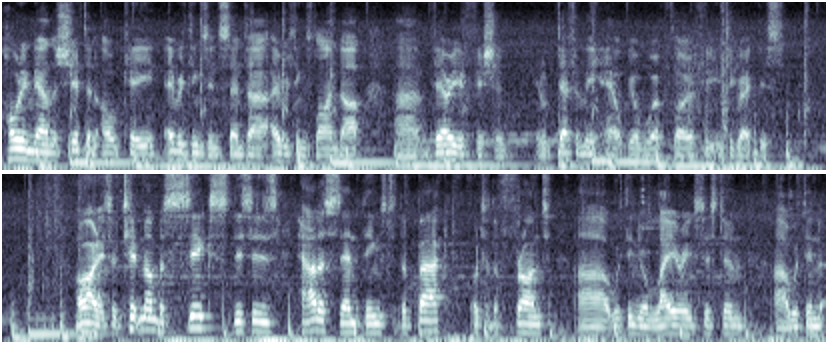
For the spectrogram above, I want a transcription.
holding down the shift and alt key. Everything's in center, everything's lined up. Uh, very efficient. It'll definitely help your workflow if you integrate this. Alrighty, so tip number six, this is how to send things to the back or to the front uh, within your layering system, uh, within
